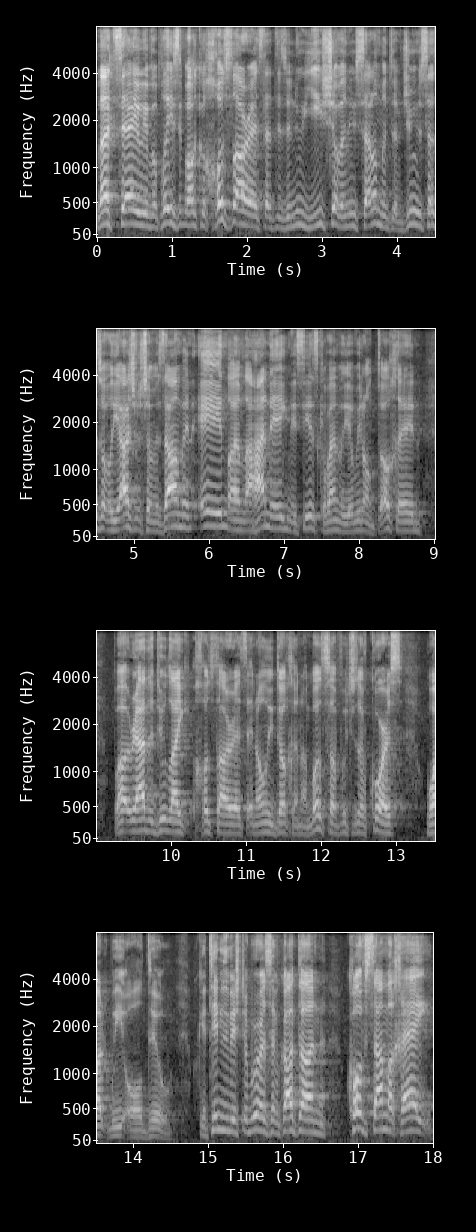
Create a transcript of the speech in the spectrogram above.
let's say we have a place in Chutz that there's a new yishuv, a new settlement of Jews. Says. We don't dochin, but rather do like Chutz and only dochin on Musaf, which is of course what we all do. We continue the Mishnah Berurah Sevkatan Kov Samachei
